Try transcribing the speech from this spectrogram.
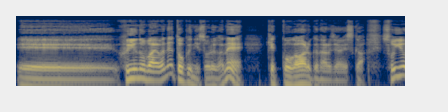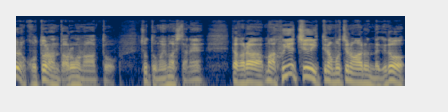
えー、冬の場合はね、特にそれがね、血行が悪くなるじゃないですか。そういうようなことなんだろうなと。ちょっと思いましたね。だから、まあ冬注意っていうのはもちろんあるんだけど、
